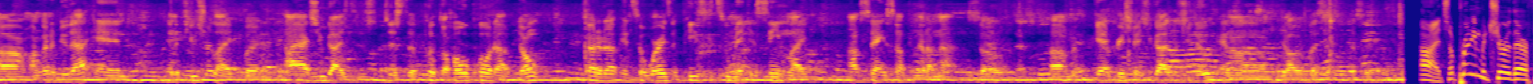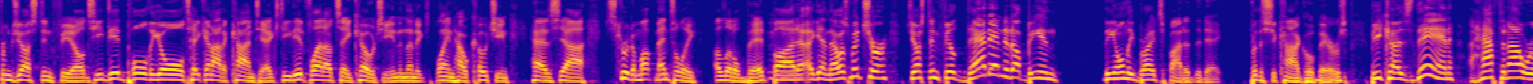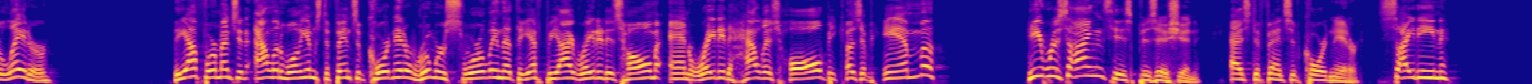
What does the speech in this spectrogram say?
um, I'm gonna do that, and in the future, like, but I ask you guys just, just to put the whole quote out. Don't cut it up into words and pieces to make it seem like I'm saying something that I'm not. So um, again, appreciate you guys what you do, and um, y'all have a blessed day. That's it. All right, so pretty mature there from Justin Fields. He did pull the old taken out of context. He did flat out say coaching and then explain how coaching has uh, screwed him up mentally a little bit. But uh, again, that was mature. Justin Fields, that ended up being the only bright spot of the day for the Chicago Bears because then a half an hour later, the aforementioned Alan Williams, defensive coordinator, rumors swirling that the FBI raided his home and raided Halas Hall because of him. He resigns his position as defensive coordinator, citing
